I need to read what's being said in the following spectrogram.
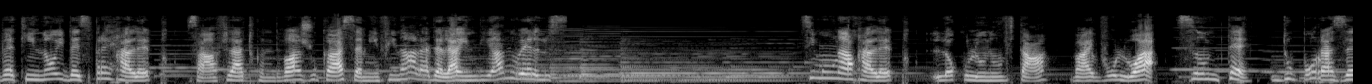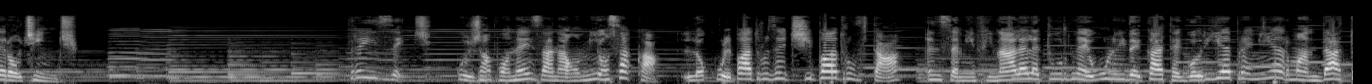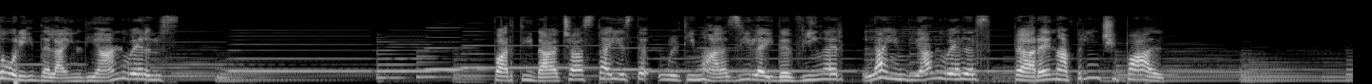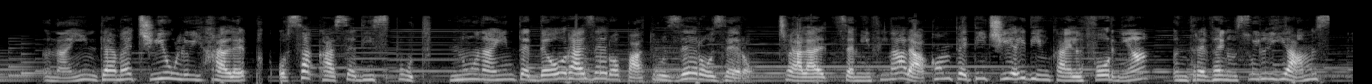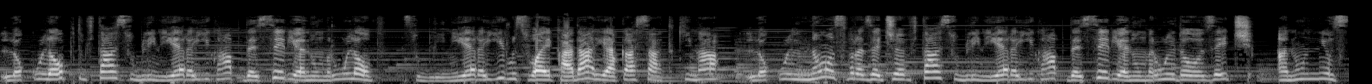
poveti noi despre Halep, s-a aflat când va juca semifinala de la Indian Wells. Simona Halep, locul 1 VTA, va evolua, sâmbte, după ora 05. 30, cu japoneza Naomi Osaka, locul 44 VTA, în semifinalele turneului de categorie premier mandatorii de la Indian Wells. Partida aceasta este ultima zilei de vineri, la Indian Wells, pe arena principal. Înaintea meciului Halep, Osaka se disput, nu înainte de ora 0400, cealaltă semifinală a competiției din California, între Venus Williams, locul 8 VTA sublinierei cap de serie numărul 8, sublinierei Rusoae Kadaria Kasatkina, locul 19 VTA sublinierei cap de serie numărul 20, Anun News.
